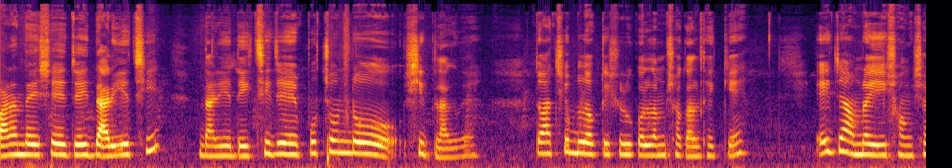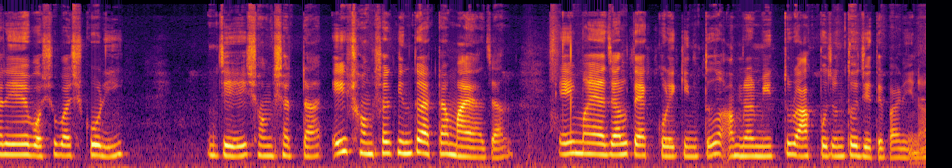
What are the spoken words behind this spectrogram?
বারান্দায় এসে যেই দাঁড়িয়েছি দাঁড়িয়ে দেখছি যে প্রচণ্ড শীত লাগবে তো আজকে ব্লগটি শুরু করলাম সকাল থেকে। এই যে আমরা এই সংসারে বসবাস করি, যে সংসারটা, এই সংসার কিন্তু একটা মায়াজাল। এই মায়াজাল ত্যাগ করে কিন্তু আমরা মৃত্যুর আগ পর্যন্ত যেতে পারি না।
